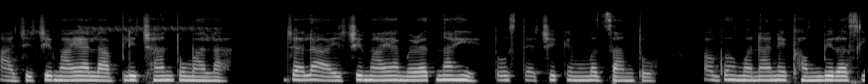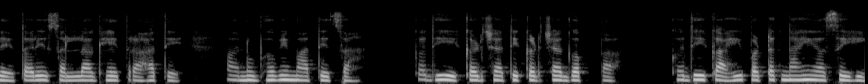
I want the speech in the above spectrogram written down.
आजीची माया लाभली छान तुम्हाला. ज्याला आईची माया मिळत नाही तोच त्याची किंमत जाणतो. अगं मनाने खंबीर असले तरी सल्ला घेत राहते अनुभवी मातेचा. कधी इकडच्या तिकडच्या गप्पा. कधी काही पटत नाही असेही.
